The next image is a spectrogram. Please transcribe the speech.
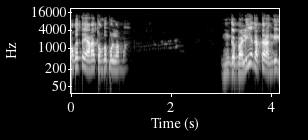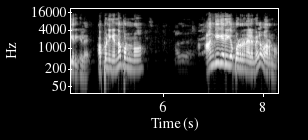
முகத்தை யாராவது தொங்க போடலாமா? உங்க பலியை கர்த்தர் அங்கீகரிக்கல. அப்போ நீங்க என்ன பண்ணணும்? அங்கீகரிக்கப்படுற நிலைமையில வரணும்.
